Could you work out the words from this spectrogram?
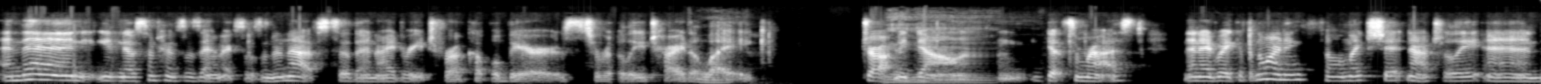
and then, you know, sometimes the Xanax wasn't enough. So then I'd reach for a couple beers to really try to like drop yeah, me down, get some rest. Then I'd wake up in the morning feeling like shit naturally and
